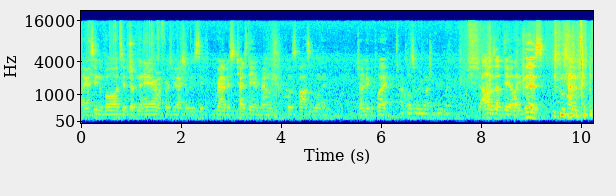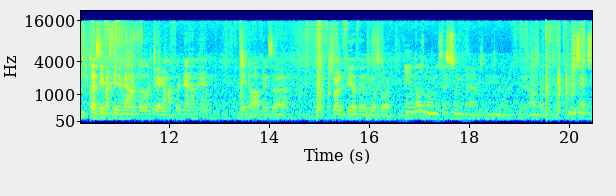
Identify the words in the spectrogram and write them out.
Like I seen the ball tipped up in the air. My first reaction was just to grab it, try to stay in balance as close as possible, and try to make a play. How close were you watching the replay? I was up there like this, trying to trying to see if I stayed in balance, but luckily I got my foot down and made the offense uh, shorten the field for them to go score. In those moments, that's a swing play, obviously, you know, but, um, could you sense,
